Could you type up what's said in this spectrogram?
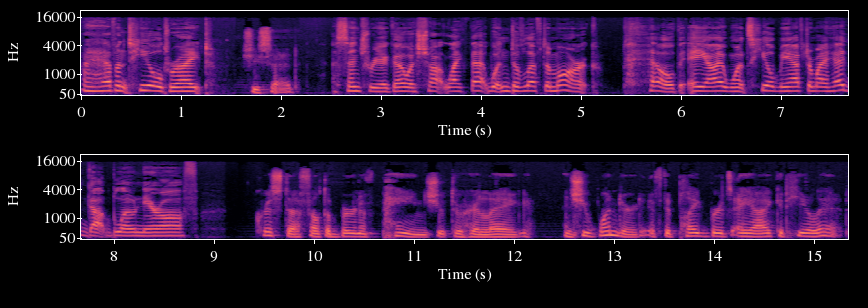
I haven't healed right. She said, A century ago, a shot like that wouldn't have left a mark. Hell, the AI once healed me after my head got blown near off. Krista felt a burn of pain shoot through her leg, and she wondered if the plague bird's AI could heal it.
